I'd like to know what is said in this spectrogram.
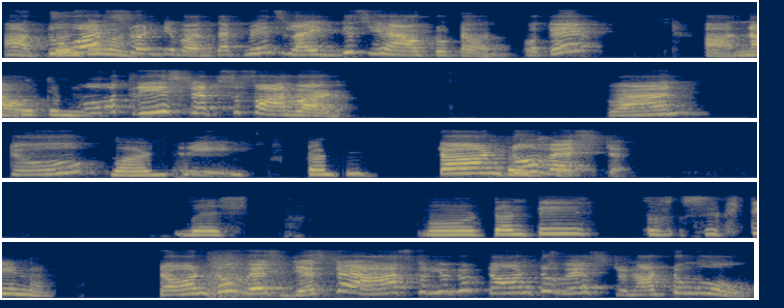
Ah, towards 21. 21. That means like this you have to turn. Okay. Now Okay, move three steps forward. One, two, One, three. two, 1, three. 20, Turn to west. west. Uh, 20, uh, 16, ma'am. Turn to west. Just I ask you to turn to west, not to move.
